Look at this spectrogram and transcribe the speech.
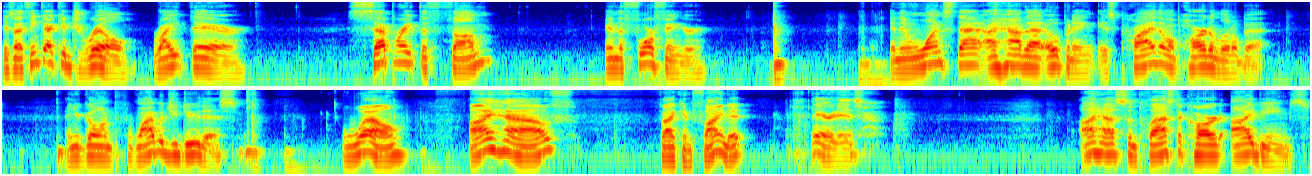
is I think I could drill right there, separate the thumb and the forefinger, and then once that I have that opening, is pry them apart a little bit. And you're going, why would you do this? Well, I have if I can find it. There it is. I have some Plasticard I-beams.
